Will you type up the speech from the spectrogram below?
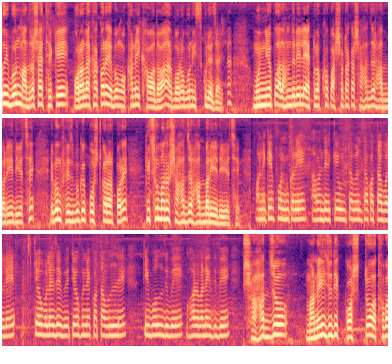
দুই বোন মাদ্রাসায় থেকে পড়ালেখা করে এবং ওখানেই খাওয়া দাওয়া, আর বড় বোন স্কুলে যায়। মুন্নিয়াপু আলহামদুলিল্লাহ এক লক্ষ পাঁচশো টাকা সাহায্যের হাত বাড়িয়ে দিয়েছে এবং ফেসবুকে পোস্ট করার পরে কিছু মানুষ সাহায্যের হাত বাড়িয়ে দিয়েছে। অনেকে ফোন করে আমাদেরকে উল্টাপাল্টা কথা বলে কেউ বলে যে ভিডিও ফোনে কথা বললে টিবল দিবে ঘর বানিয়ে দিবে। সাহায্য মানেই যদি কষ্ট অথবা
